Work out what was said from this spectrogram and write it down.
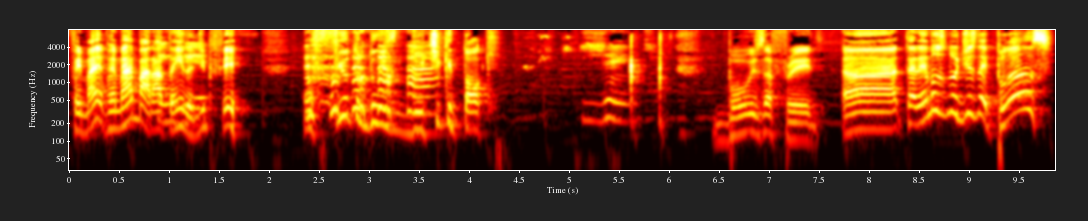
Foi mais, foi mais barato Entendi. ainda, deepfake. O filtro do, do TikTok. Gente. Bo is Afraid. Ah, teremos no Disney Plus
